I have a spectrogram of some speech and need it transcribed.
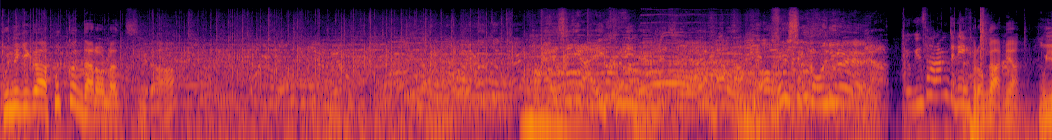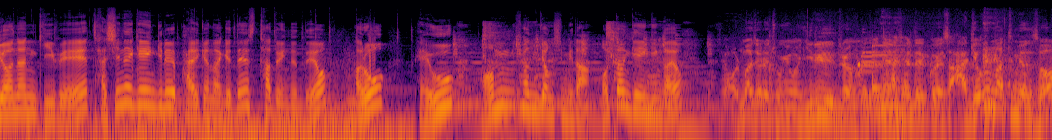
분위기가 후끈 달아올랐습니다. 여긴 사람들이 그런가 하면 우연한 기회에 자신의 개인기를 발견하게 된 스타도 있는데요. 바로 배우 엄현경 씨입니다. 어떤 개인기인가요? 얼마 전에 종영한 일일 드라마죠. 다잘될 거에서 악역을 맡으면서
